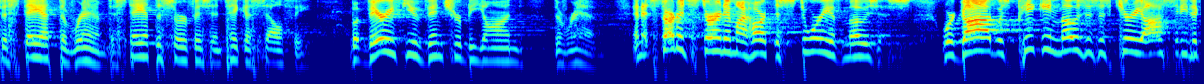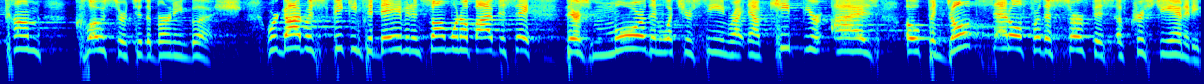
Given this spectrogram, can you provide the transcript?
to stay at the rim, to stay at the surface and take a selfie, but very few venture beyond the rim. And it started stirring in my heart the story of Moses where God was piquing Moses' curiosity to come closer to the burning bush. Where God was speaking to David in Psalm 105 to say, There's more than what you're seeing right now. Keep your eyes open. Don't settle for the surface of Christianity.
